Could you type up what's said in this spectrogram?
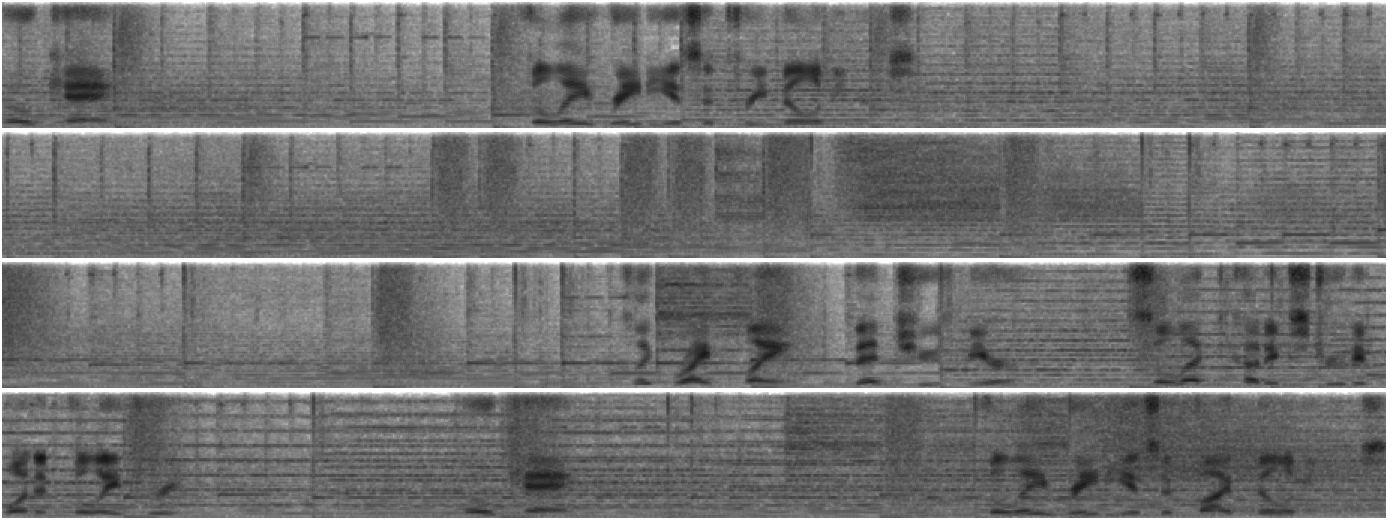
OK. Fillet radius at 3 millimeters. Click right plane, then choose mirror. Select cut extruded 1 and fillet 3. OK. Fillet radius at 5 millimeters.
